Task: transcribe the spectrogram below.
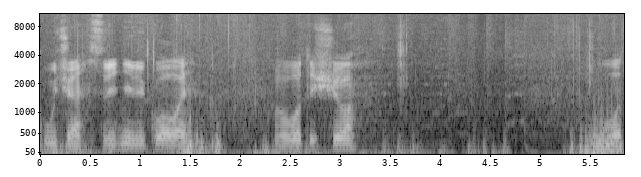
куча средневековой. Вот еще. Вот.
